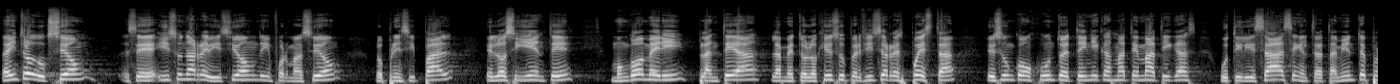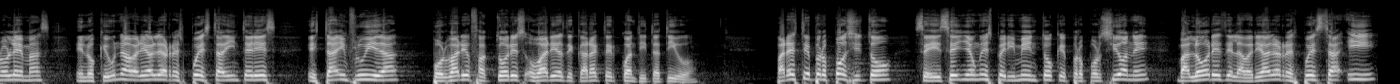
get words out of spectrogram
La introducción se hizo una revisión de información. Lo principal es lo siguiente. Montgomery plantea la metodología de superficie-respuesta es un conjunto de técnicas matemáticas utilizadas en el tratamiento de problemas en los que una variable de respuesta de interés está influida por varios factores o varias de carácter cuantitativo. Para este propósito, se diseña un experimento que proporcione valores de la variable respuesta y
